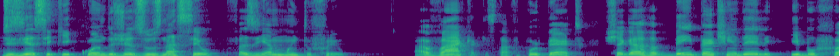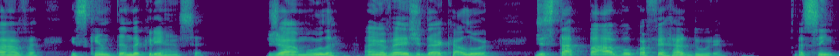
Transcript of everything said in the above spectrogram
dizia-se que quando Jesus nasceu, fazia muito frio. A vaca, que estava por perto, chegava bem pertinho dele e bufava, esquentando a criança. Já a mula, ao invés de dar calor, destapava-o com a ferradura. Assim,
